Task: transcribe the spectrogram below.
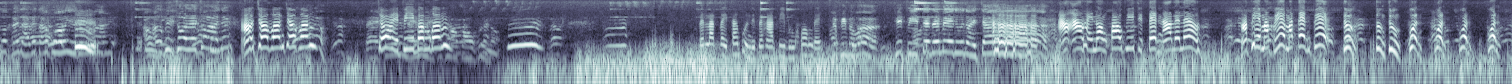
ตัวใครหนาใครตาโบอีกเอาเอาพี่ช่วยเลยช่วยดิเอาโชว์เบิ้งโชว์เบิ้งโชว์ให้พี่เบิ้งเบิ้ง เอาเก่าขึ้นเนาะเป็นรัดไปตั้งพุ่นสิไปหาพี่บึงคล้องเลยแม่พิมพ์แบบว่าพี่ปีเต้นให้แม่ดูหน่อยจ้าเอาเอาให้น้องเป้าพี่สิเต้นเอาเร็วๆมาพี่มาพี่มาเต้นพี่ตึงตึงตึงพุ่นพุ่นพุ่นพุ่นไป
